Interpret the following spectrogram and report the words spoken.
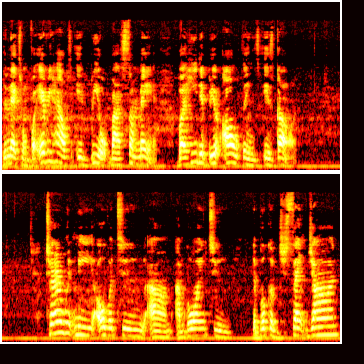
the next one. For every house is built by some man, but he that built all things is God. Turn with me over to um, I'm going to the book of Saint John,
